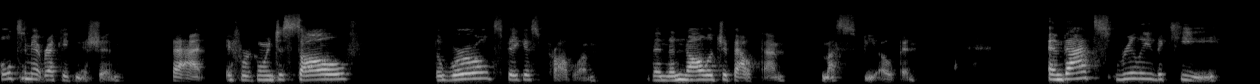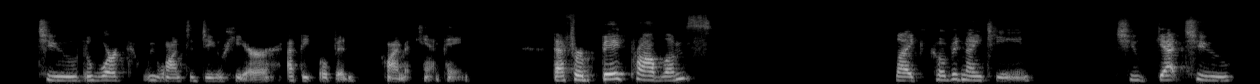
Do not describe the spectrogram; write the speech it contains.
ultimate recognition that if we're going to solve the world's biggest problem, then the knowledge about them must be open. And that's really the key to the work we want to do here at the Open Climate Campaign. That for big problems like COVID-19, to get to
